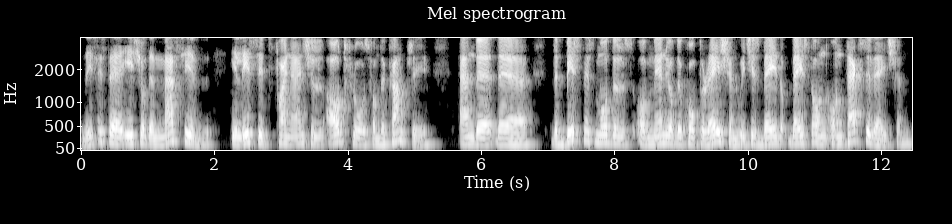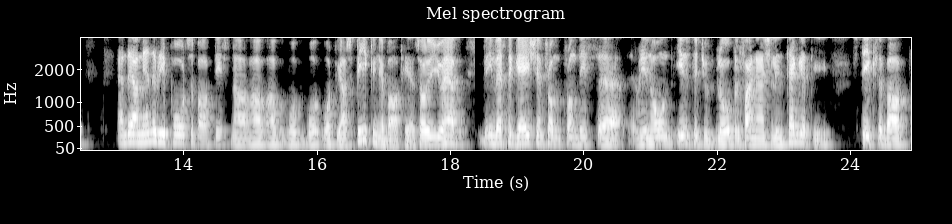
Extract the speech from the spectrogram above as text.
this is the issue of the massive illicit financial outflows from the country and the the the business models of many of the corporation, which is based, on, on tax evasion. And there are many reports about this now, how, how what, what, we are speaking about here. So you have the investigation from, from this uh, renowned institute, Global Financial Integrity, speaks about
